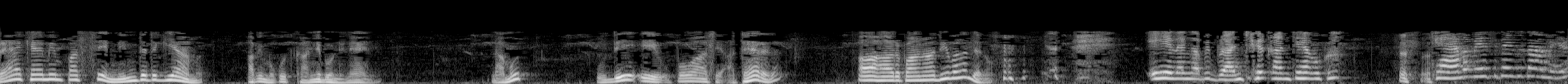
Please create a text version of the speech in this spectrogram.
රෑ කෑමෙන් පස්සේ නිින්දට ගියාම අපි මොකුත් කන්නේ බොන්නේ නැහැනේ. නමුත් උදේ ඒ උපවාසය අතහැරලා ආහාර පාන ආදී වළඳනවා. එහෙනම් අපි බ්‍රන්ච් එක කන්ට යමුකෝ. කෑම මේසෙට එන්න තාමේ.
